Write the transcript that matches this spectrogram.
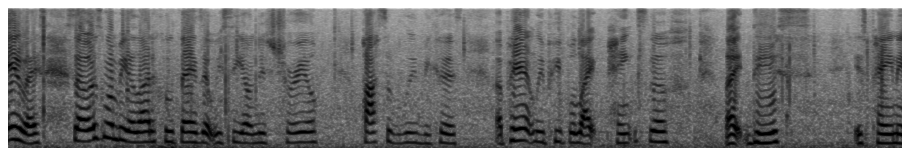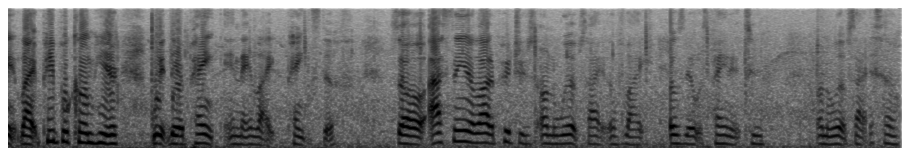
anyways so it's gonna be a lot of cool things that we see on this trail possibly because apparently people like paint stuff like this. Is painted like people come here with their paint and they like paint stuff. So i seen a lot of pictures on the website of like those that was painted too on the website. So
